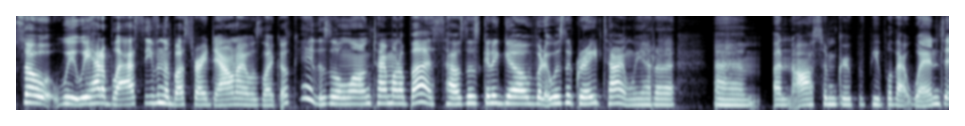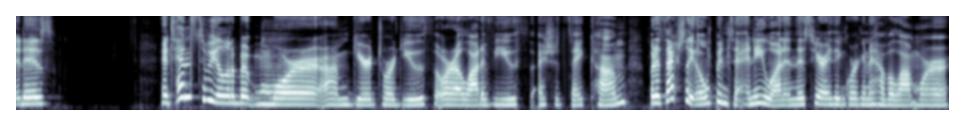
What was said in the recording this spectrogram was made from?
so we we had a blast. Even the bus ride down, I was like, "Okay, this is a long time on a bus. How's this gonna go?" But it was a great time. We had a um, an awesome group of people that went. It is. It tends to be a little bit more um, geared toward youth, or a lot of youth, I should say, come. But it's actually open to anyone. And this year, I think we're going to have a lot more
